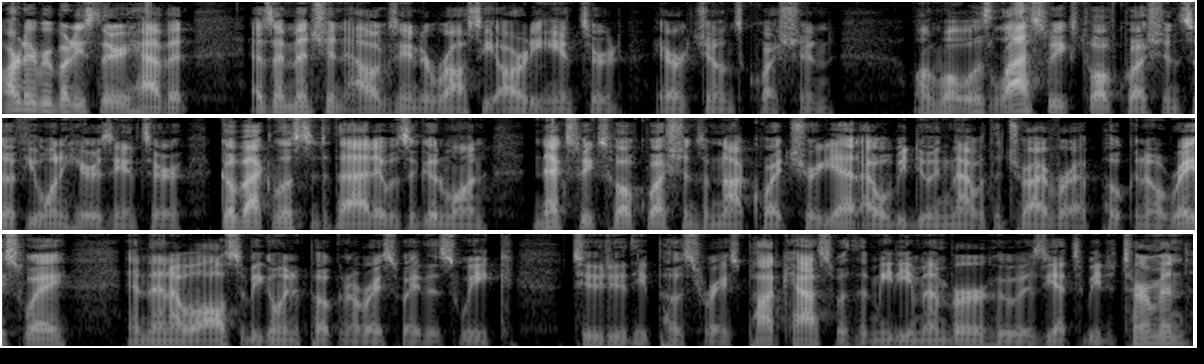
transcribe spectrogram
All right, everybody. So there you have it. As I mentioned, Alexander Rossi already answered Eric Jones' question on what was last week's 12 questions. So if you want to hear his answer, go back and listen to that. It was a good one. Next week's 12 questions, I'm not quite sure yet. I will be doing that with the driver at Pocono Raceway. And then I will also be going to Pocono Raceway this week to do the post race podcast with a media member who is yet to be determined.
